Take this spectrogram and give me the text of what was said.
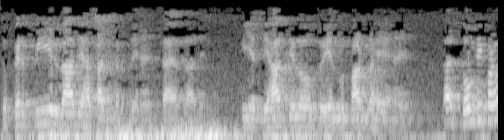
تو پھر پیر زادے حسد کرتے ہیں، صاحب زادے۔ کہ یہ دیہاتی لوگ تو علم پڑھ رہے ہیں۔ تم بھی پڑھو۔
